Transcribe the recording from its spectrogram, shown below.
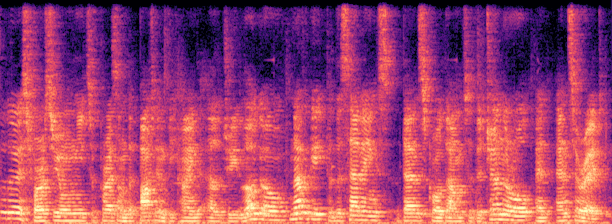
To do this first you'll need to press on the button behind LG logo, navigate to the settings, then scroll down to the general and enter it.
